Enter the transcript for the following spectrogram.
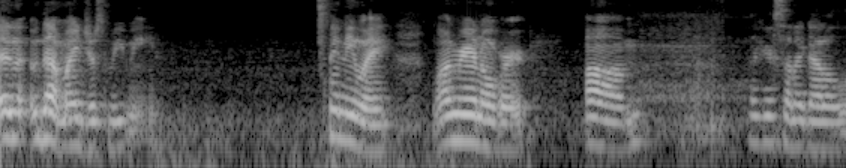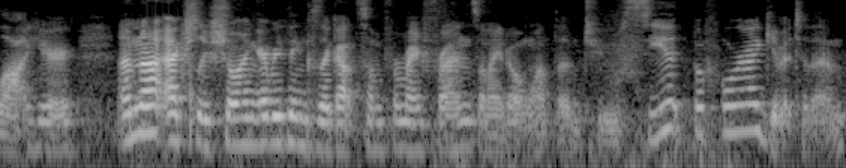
and that might just be me. Anyway, long ran over. Um, like I said, I got a lot here. I'm not actually showing everything because I got some for my friends and I don't want them to see it before I give it to them.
